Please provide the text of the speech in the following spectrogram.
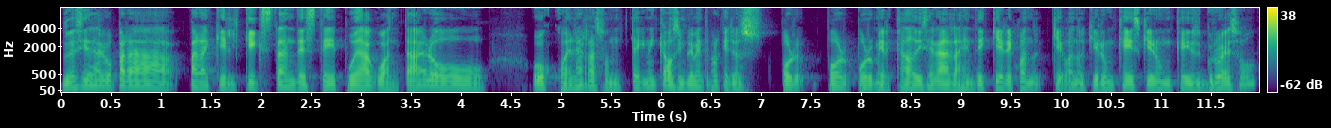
No sé si es algo para, para que el kickstand este pueda aguantar o, o cuál es la razón técnica o simplemente porque ellos por, por, por mercado dicen, ah, la gente quiere cuando, cuando quiere un case, quiere un case grueso,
